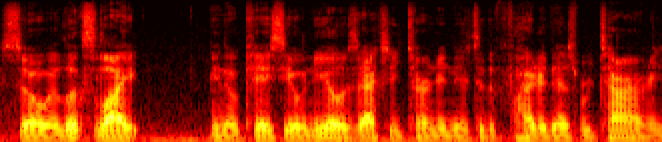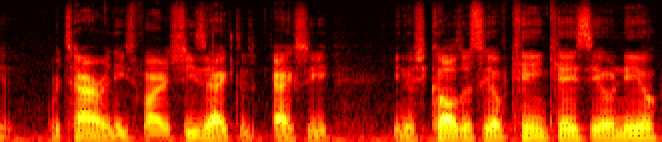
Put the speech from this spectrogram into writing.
So it looks like, you know, Casey O'Neill is actually turning into the fighter that's retiring, retiring these fighters. She's actually, actually, you know, she calls herself King Casey O'Neill.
